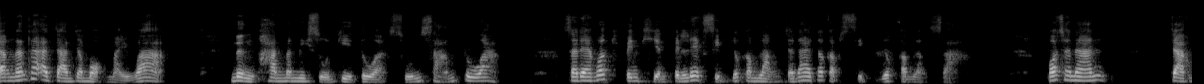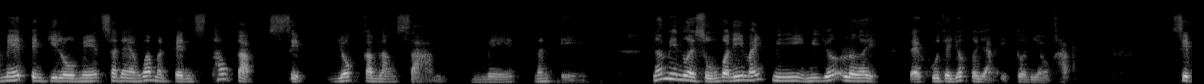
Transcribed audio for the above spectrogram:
ดังนั้นถ้าอาจารย์จะบอกใหม่ว่าหนึ่งพันมันมีศูนย์กี่ตัวศูนย์สามตัว แสดงว่าเป็นเขียนเป็นเลขสิบยกกำลังจะได้เท่ากับสิบยกกำลังสามเพราะฉะนั้นจากเมตรเป็นกิโลเมตร แสดงว่ามันเป็นเท่ากับสิบยกกำลังสามเมตรนั่นเอง แล้วมีหน่วยสูงกว่านี้ไหมมีมีเยอะเลย แต่ครูจะยกตัวอย่างอีกตัวเดียวครับ สิบ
